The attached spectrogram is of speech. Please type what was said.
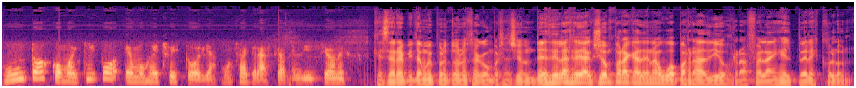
juntos como equipo hemos hecho historias. Muchas gracias, bendiciones. Que se repita muy pronto nuestra conversación. Desde la redacción para Cadena Guapa Radio, Rafael Ángel Pérez Colón.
